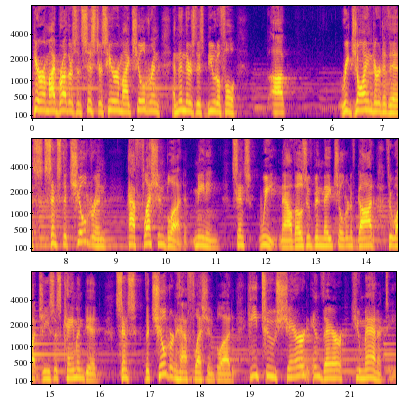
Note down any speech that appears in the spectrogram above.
Here are my brothers and sisters. Here are my children. And then there's this beautiful uh, rejoinder to this since the children have flesh and blood, meaning since we, now those who've been made children of God through what Jesus came and did, since the children have flesh and blood, he too shared in their humanity,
